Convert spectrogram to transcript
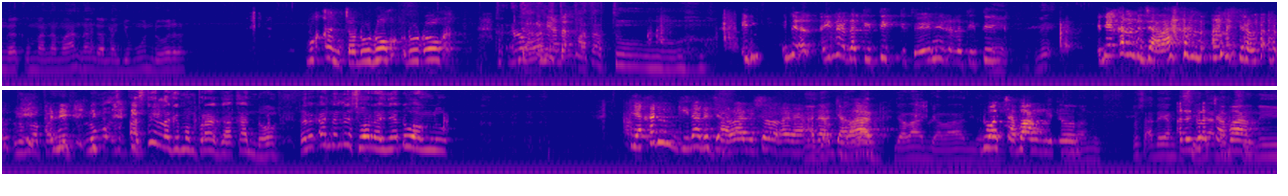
nggak ke mana-mana nggak maju mundur bukan cow duduk duduk. Duduk jalan ini ada tempat atuh ini ini ini ada titik gitu ya ini ada nih titik ini ini kan ada jalan ada jalan. Lu ngapain? Ini, lu pasti lagi memperagakan dong. Tapi kan ada suaranya doang lu. Ya kan kita ada jalan itu ada ada ja- jalan, jalan jalan jalan. Dua cabang gitu. Jalan nih. Terus ada yang Ada ke sini dua ada yang cabang. ke sini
